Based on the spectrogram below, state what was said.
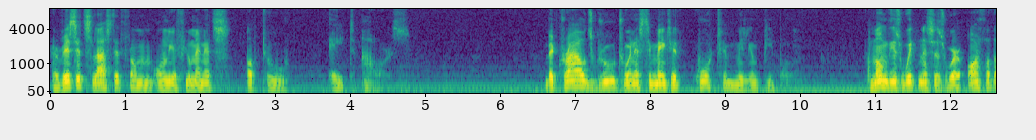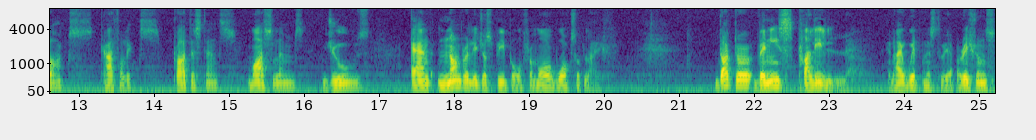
Her visits lasted from only a few minutes up to eight hours. The crowds grew to an estimated quarter million people. Among these witnesses were Orthodox, Catholics, Protestants, Muslims, Jews, and non religious people from all walks of life. Dr. Venice Khalil, an eyewitness to the apparitions,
